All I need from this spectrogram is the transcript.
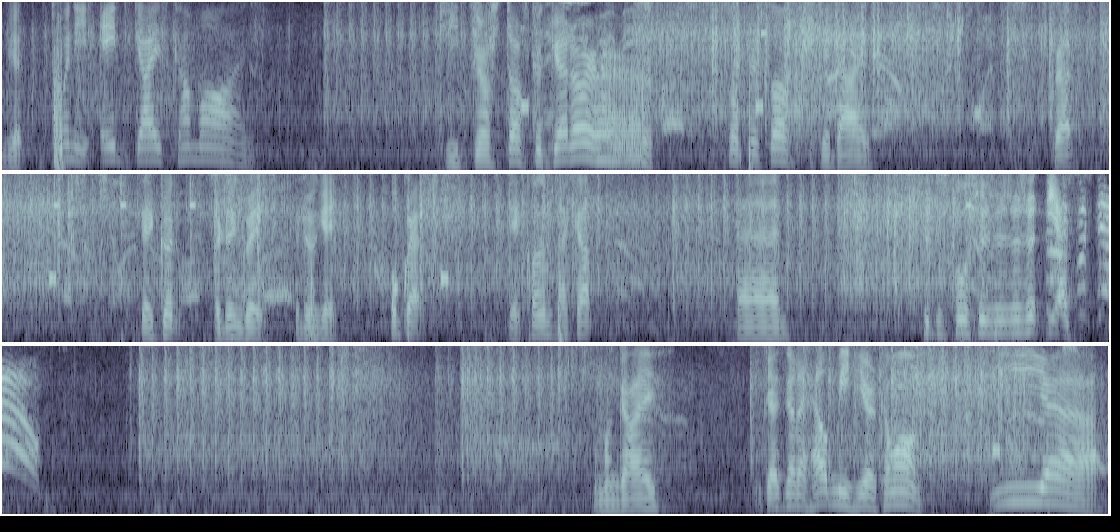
We got 28 guys. Come on. Keep your stuff together. So pissed off. Okay, die. Crap. Okay, good. We're doing great. We're doing great. Oh crap. Okay, call him back up. And shoot this fool. Shoot, shoot, shoot, shoot. Yes. Come on, guys. You guys gotta help me here. Come on. Yeah.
